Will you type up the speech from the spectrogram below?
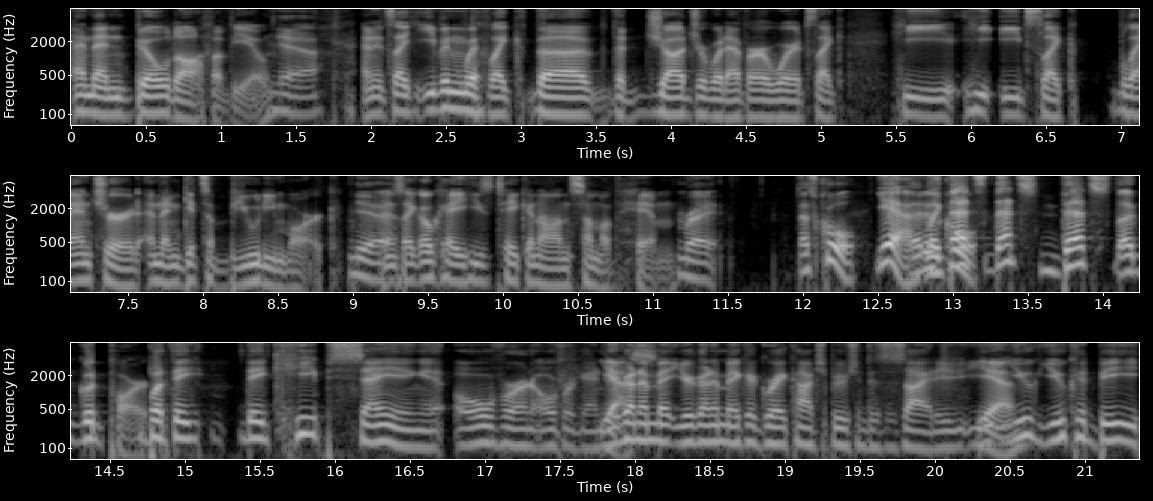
and then build off of you. Yeah. And it's like even with like the the judge or whatever where it's like he he eats like blanchard and then gets a beauty mark. Yeah. and it's like okay he's taken on some of him. Right that's cool yeah That like cool. that's that's that's the good part but they they keep saying it over and over again. You're gonna make you're gonna make a great contribution to society. You, Yeah. you you could be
